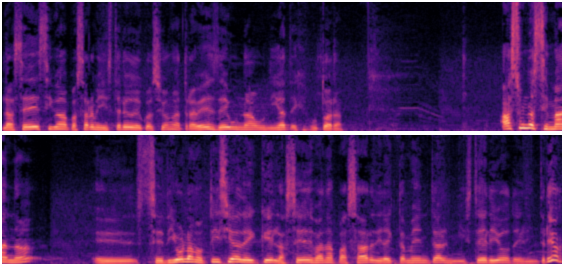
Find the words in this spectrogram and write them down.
las sedes iban a pasar al Ministerio de Educación a través de una unidad ejecutora. Hace una semana eh, se dio la noticia de que las sedes van a pasar directamente al Ministerio del Interior.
